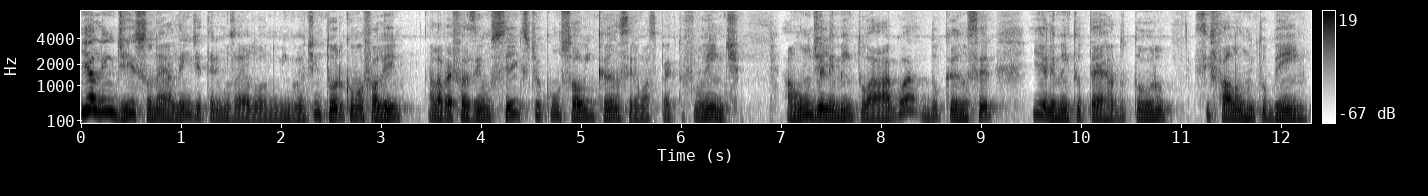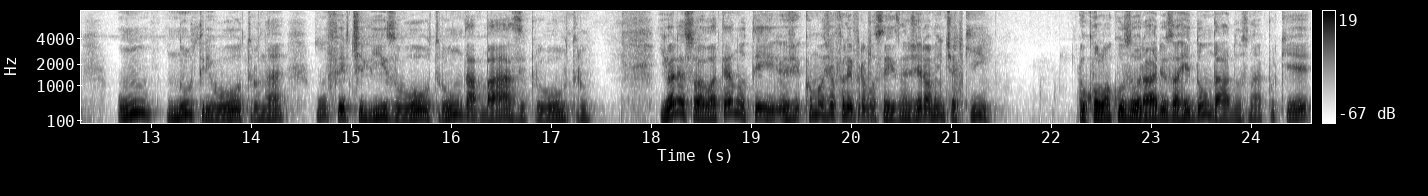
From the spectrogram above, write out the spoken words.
E além disso, né, além de termos a Lua no minguante em touro, como eu falei, ela vai fazer um sextil com o Sol em câncer, um aspecto fluente, aonde elemento água do câncer e elemento terra do touro se falam muito bem. Um nutre o outro, né? um fertiliza o outro, um dá base para o outro. E olha só, eu até anotei, como eu já falei para vocês, né? geralmente aqui eu coloco os horários arredondados, né? Porque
